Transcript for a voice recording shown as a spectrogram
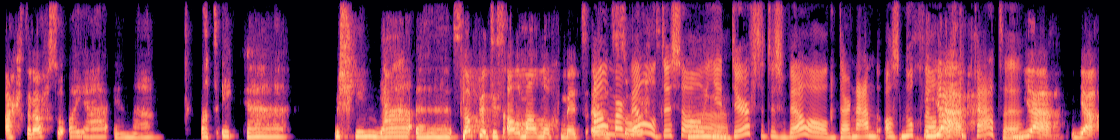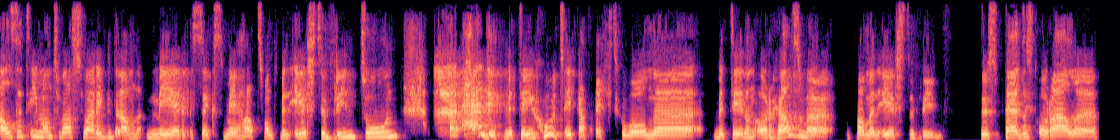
achteraf zo, oh ja, en wat ik misschien, ja, eh, snap je, het is allemaal nog met een Oh, maar soort... wel. Dus al, je Ah. durft het dus wel al daarna alsnog wel Ja. over te praten. Ja, ja, als het iemand was waar ik dan meer seks mee had. Want mijn eerste vriend toen, eh, hij deed meteen goed. Ik had echt gewoon eh, meteen een orgasme van mijn eerste vriend. Dus tijdens het orale,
